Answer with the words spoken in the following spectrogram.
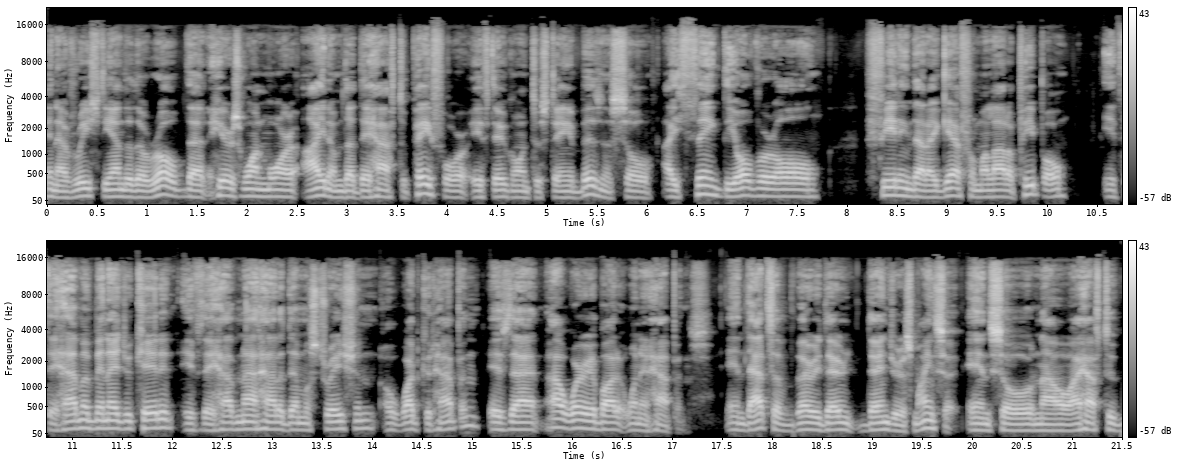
and have reached the end of the rope that here's one more item that they have to pay for if they're going to stay in business. So I think the overall feeling that I get from a lot of people if they haven't been educated, if they have not had a demonstration of what could happen, is that I'll worry about it when it happens. And that's a very da- dangerous mindset. And so now I have to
